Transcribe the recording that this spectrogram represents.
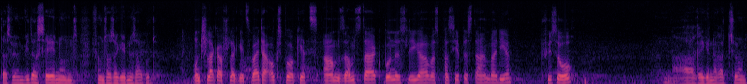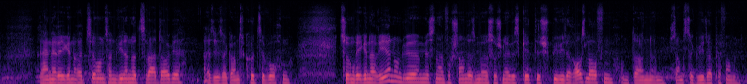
dass wir ihn wiedersehen und für uns das Ergebnis auch gut. Und Schlag auf Schlag geht's weiter. Augsburg jetzt am Samstag, Bundesliga. Was passiert bis dahin bei dir? Füße hoch? Na, Regeneration. Reine Regeneration sind wieder nur zwei Tage. Also ist eine ganz kurze Woche zum Regenerieren und wir müssen einfach schauen, dass wir so schnell wie es geht das Spiel wieder rauslaufen und dann am Samstag wieder performen.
